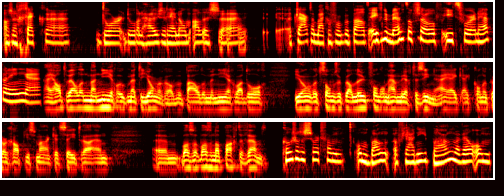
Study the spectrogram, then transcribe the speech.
als een gek uh, door, door een huis rennen om alles klaar te maken voor een bepaald evenement of zo. Of iets voor een happening. Uh. Hij had wel een manier, ook met de jongeren, op een bepaalde manier, waardoor jongeren het soms ook wel leuk vonden om hem weer te zien. Hij, hij, hij kon ook wel grapjes maken, et cetera. En um, was, was een aparte vent. Koos was een soort van om bang, of ja, niet bang, maar wel om.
